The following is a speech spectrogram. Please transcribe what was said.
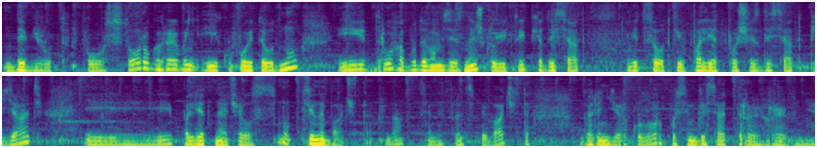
дебют по 40 гривень. І купуєте одну, і друга буде вам зі знижкою йти 50%. Палет по 65 і палет Naturals. Ну, ціни бачите, да? ціни, в принципі, бачите. Garnier Color по 73 гривні.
